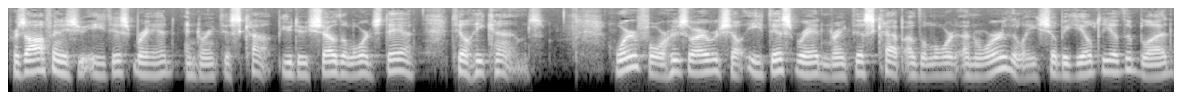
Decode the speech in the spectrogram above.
For as often as you eat this bread and drink this cup, you do show the Lord's death till he comes. Wherefore, whosoever shall eat this bread and drink this cup of the Lord unworthily shall be guilty of the blood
